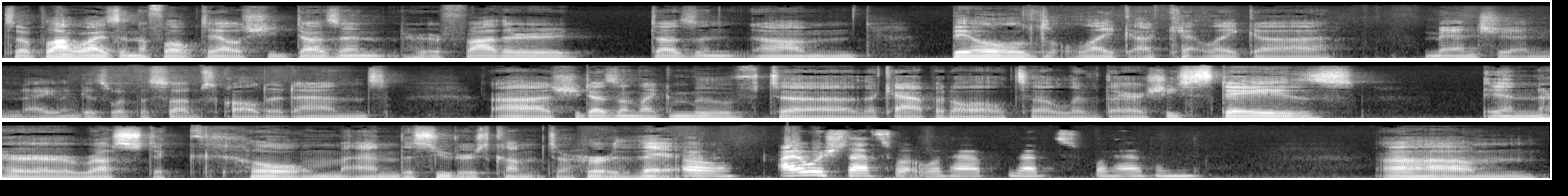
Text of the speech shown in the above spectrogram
so plot wise in the folktale, she doesn't. Her father doesn't um, build like a like a mansion. I think is what the subs called it, and uh, she doesn't like move to the capital to live there. She stays in her rustic home, and the suitors come to her there. Oh, I wish that's what would happen. That's what happened. Um,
